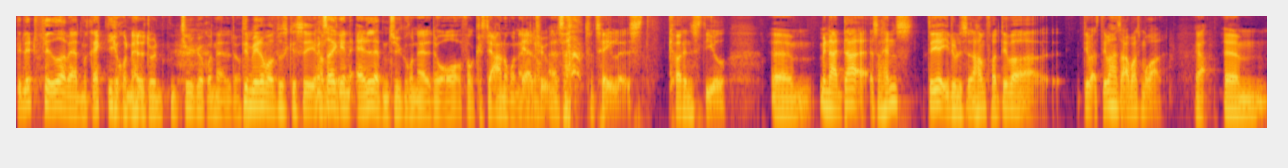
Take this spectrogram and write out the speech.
det er lidt federe at være den rigtige Ronaldo, end den tykke Ronaldo. Det minder mig om, du skal se Men ham. så igen, alle er den tykke Ronaldo over for Cristiano Ronaldo. Ja, altså. Total uh, cut and steel. Um, men nej, der, altså hans, det jeg idoliserede ham for, det var, det var, det var hans arbejdsmoral. Ja. Um,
